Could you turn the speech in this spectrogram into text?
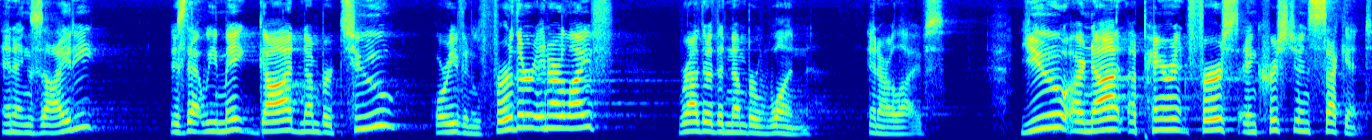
and anxiety is that we make God number two or even further in our life rather than number one in our lives. You are not a parent first and Christian second.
